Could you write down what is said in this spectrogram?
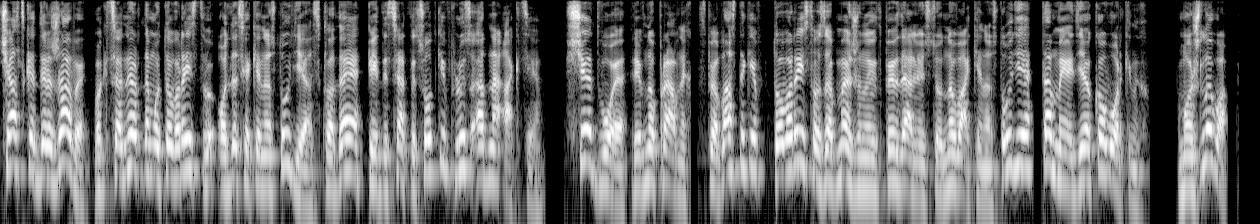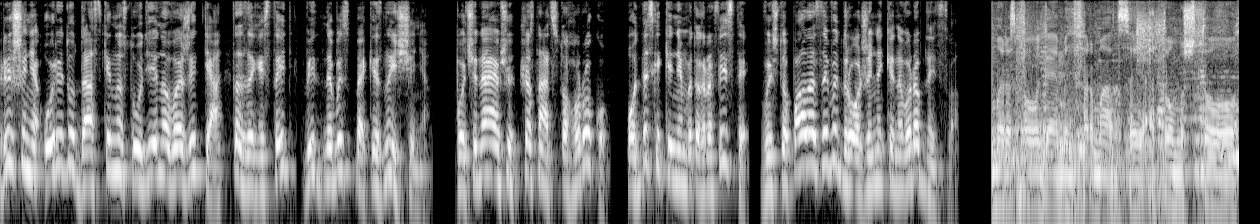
Частка держави в акціонерному товаристві Одеська кіностудія складає 50% плюс одна акція. Ще двоє рівноправних співвласників товариство з обмеженою відповідальністю Нова кіностудія та Медіа Коворкінг. Можливо, рішення уряду дасть кіностудії нове життя та захистить від небезпеки знищення. Починаючи з 16-го року, одеські кінематографісти виступали за відродження кіновиробництва. Мы располагаем информацией о том, что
